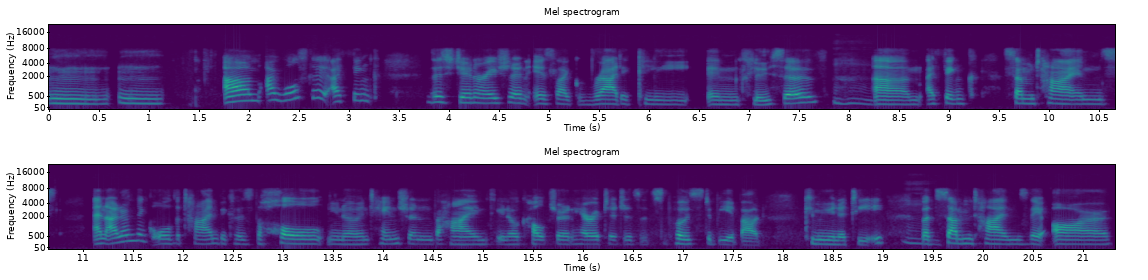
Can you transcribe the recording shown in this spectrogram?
Mm, mm. Um, I will say, I think this generation is like radically inclusive. Mm-hmm. Um, I think sometimes, and I don't think all the time, because the whole, you know, intention behind, you know, culture and heritage is it's supposed to be about community, Mm. but sometimes there are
